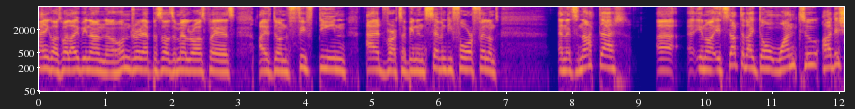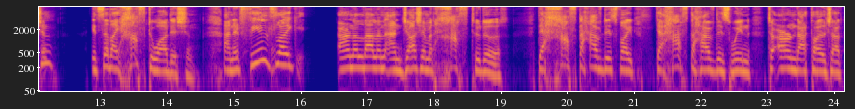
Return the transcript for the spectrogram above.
And he goes, Well, I've been on hundred episodes of Melrose Place. I've done fifteen adverts. I've been in seventy four films. And it's not that uh, you know, it's not that I don't want to audition, it's that I have to audition. And it feels like Arnold Allen and Josh Emmett have to do it. They have to have this fight. They have to have this win to earn that title shot.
